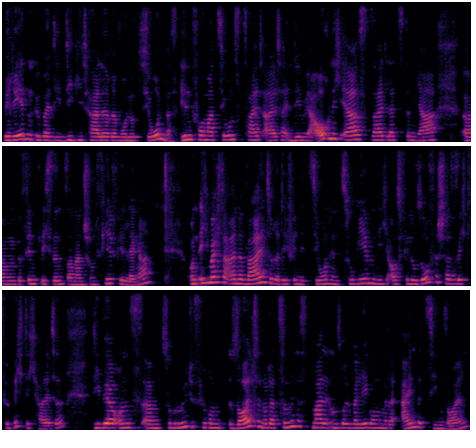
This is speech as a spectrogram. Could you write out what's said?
Wir reden über die digitale Revolution, das Informationszeitalter, in dem wir auch nicht erst seit letztem Jahr ähm, befindlich sind, sondern schon viel, viel länger. Und ich möchte eine weitere Definition hinzugeben, die ich aus philosophischer Sicht für wichtig halte, die wir uns ähm, zu Gemüte führen sollten oder zumindest mal in unsere Überlegungen mit einbeziehen sollen.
